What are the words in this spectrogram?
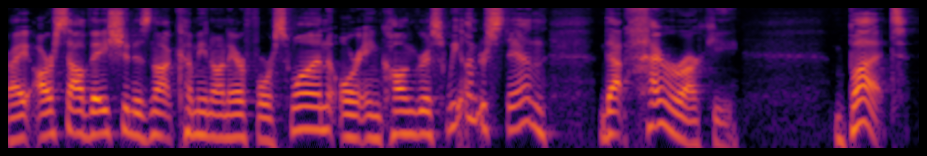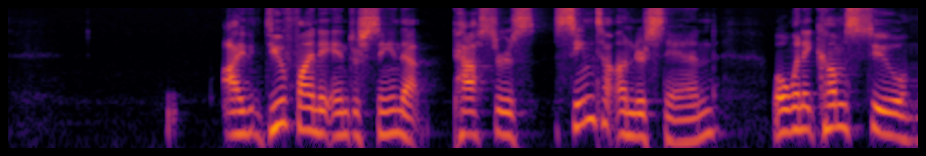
right? Our salvation is not coming on Air Force One or in Congress. We understand that hierarchy. But I do find it interesting that pastors seem to understand well, when it comes to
